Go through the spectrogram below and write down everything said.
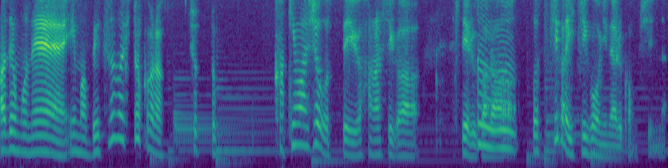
あ、でもね、今別の人からちょっと書きましょうっていう話が来てるから、うんうんそっちが1号になるかもしれない。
